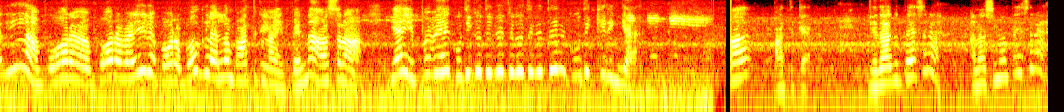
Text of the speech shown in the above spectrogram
எல்லாம் போகிற போகிற வழியில் போகிற போக்கில் எல்லாம் பார்த்துக்கலாம் இப்போ என்ன அவசரம்? ஏன் இப்பவே குதி குதி குதி குதி குதின்னு குதிக்கிறீங்க? பார்த்துக்க ஏதாவது பேசுகிறேன் அனாவசியமா பேசுகிறேன்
